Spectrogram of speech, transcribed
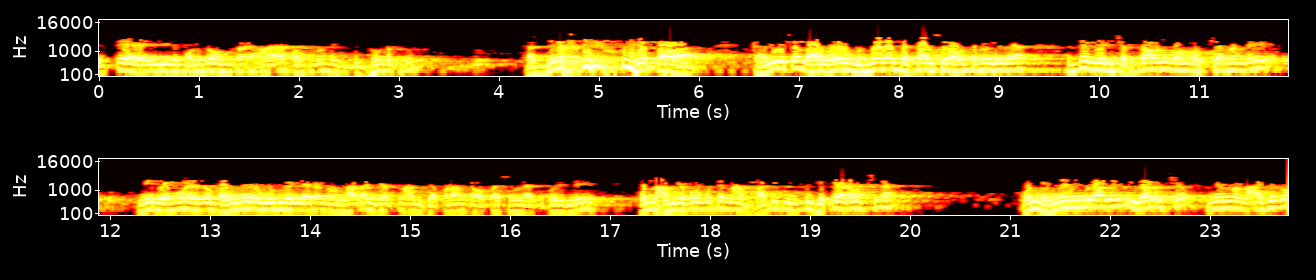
చెప్తే ఈయన పళ్ళు తోముకుంటాడు. ఆయా పంతులు నీకు బుద్ధి ఉండద్దు తద్దినం చెప్తావా కనీసం నాలుగు రోజులు ముందేలా చెప్పాల్సిన అవసరం లేదా? అంటే నేను చెప్దామని మొన్న వచ్చానండి. మీరేమో ఏదో పని మీద ఊరు వెళ్ళారని అన్నారు. అని చెప్పి నాకు చెప్పడానికి అవకాశం లేకపోయింది. కొన్ని నాకు చెప్పకపోతే నా భార్యకి ఇంట్లో చెప్పి అడవచ్చుగా కొన్ని నిన్న ఎందుకు రాలేదు? ఇవాళ వచ్చావు. నిన్న నాకేదో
